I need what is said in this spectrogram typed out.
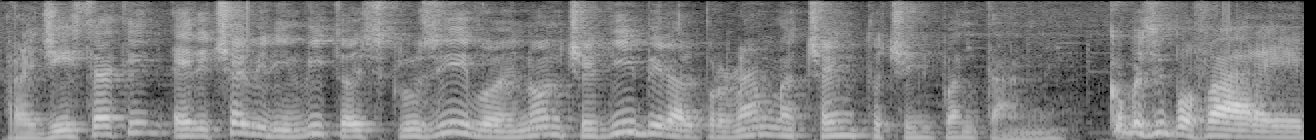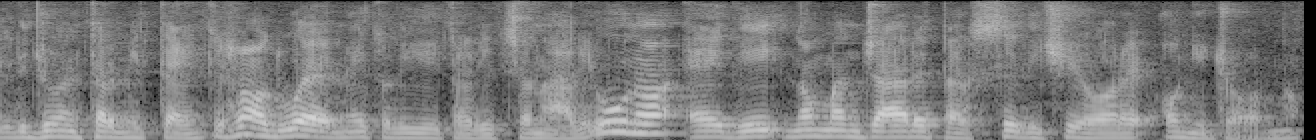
registrati e ricevi l'invito esclusivo e non cedibile al programma 150 anni. Come si può fare il digiuno intermittente? Ci sono due metodi tradizionali. Uno è di non mangiare per 16 ore ogni giorno.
